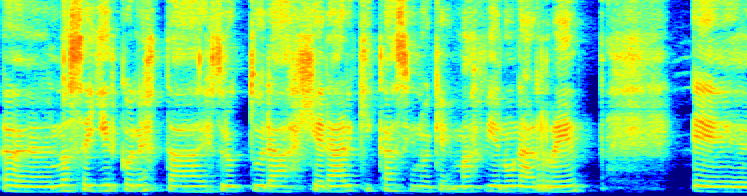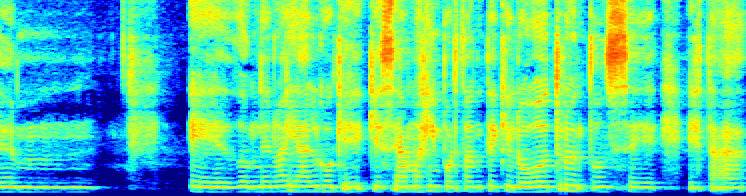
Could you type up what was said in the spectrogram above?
eh, no seguir con esta estructura jerárquica, sino que más bien una red em, eh, donde no hay algo que, que, sea más importante que lo otro. Entonces está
